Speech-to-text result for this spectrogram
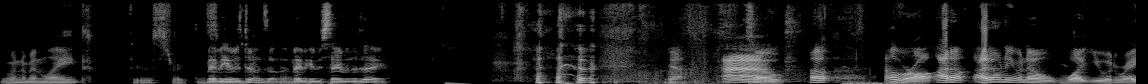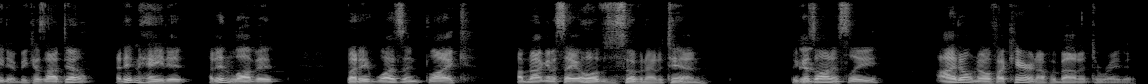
He wouldn't have been late if he was strict. and Maybe he was doing but, something. Maybe he was saving the day. yeah. yeah. Ah, So uh, overall, I don't. I don't even know what you would rate it because I don't. I didn't hate it. I didn't love it, but it wasn't like I'm not gonna say, oh, it was a seven out of ten, because honestly, I don't know if I care enough about it to rate it.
